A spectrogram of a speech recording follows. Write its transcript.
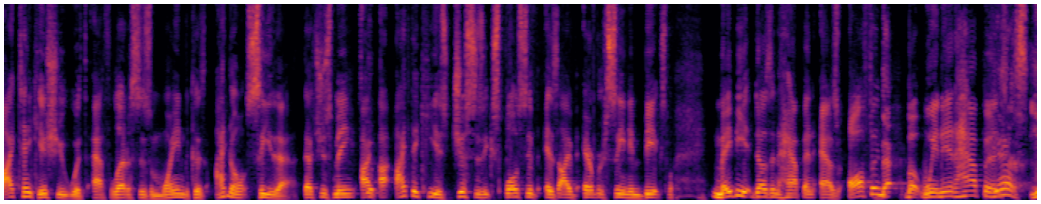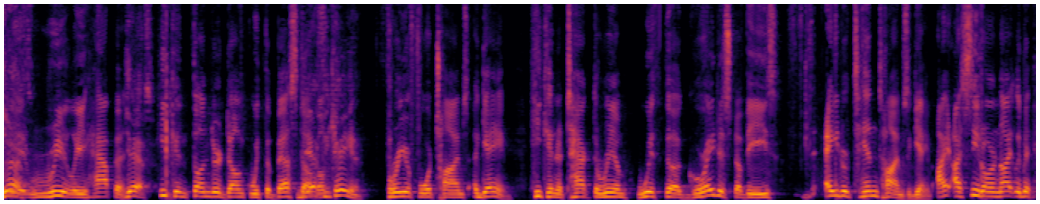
I take issue with athleticism, Wayne, because I don't see that. That's just me. I, I, I think he is just as explosive as I've ever seen him be explosive. Maybe it doesn't happen as often, That- but when it happens, Yes, yes. it really happens. Yes. He can thunder dunk with the best of Yes, them he can. three or four times a game. He can attack the rim with the greatest of ease eight or ten times a game. I, I see it on a nightly basis.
